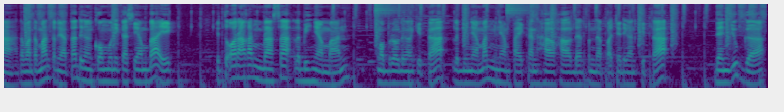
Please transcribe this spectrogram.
Nah, teman-teman ternyata dengan komunikasi yang baik, itu orang akan merasa lebih nyaman ngobrol dengan kita, lebih nyaman menyampaikan hal-hal dan pendapatnya dengan kita, dan juga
